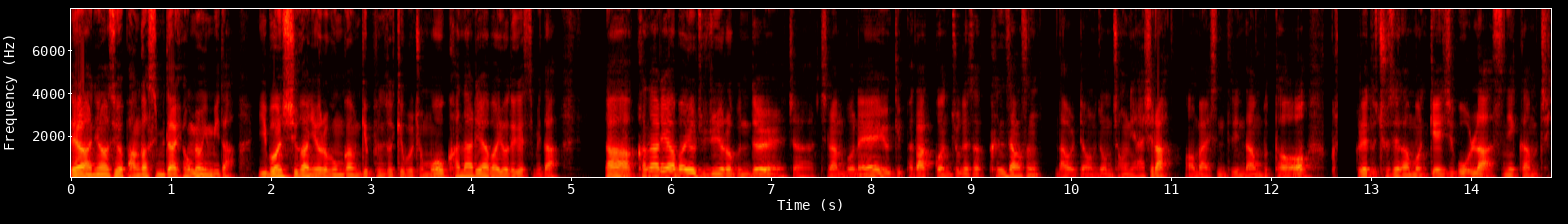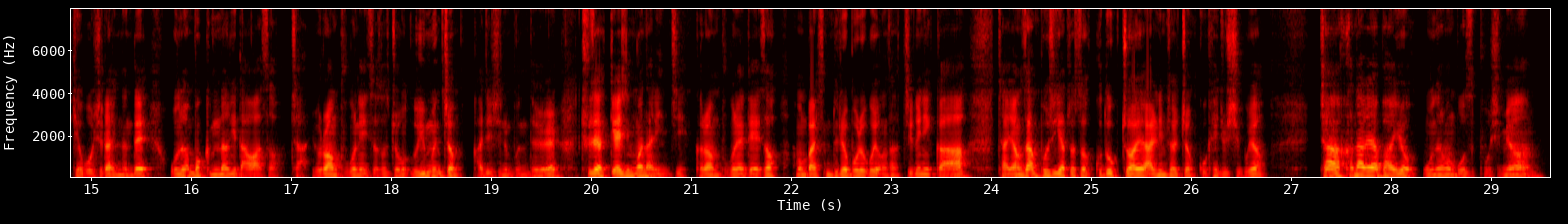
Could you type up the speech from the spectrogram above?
네, 안녕하세요. 반갑습니다. 혁명입니다. 이번 시간 여러분과 함께 분석해 볼 종목 카나리아 바이오 되겠습니다. 자, 카나리아 바이오 주주 여러분들, 자, 지난번에 여기 바닥권 쪽에서 큰 상승 나올 때 어느 정도 정리하시라 어, 말씀드린 다음부터 그래도 추세가 한번 깨지고 올라왔으니까 한번 지켜보시라 했는데 오늘 한번 급락이 나와서 자, 이러한 부분에 있어서 좀 의문점 가지시는 분들 추세가 깨진 건 아닌지 그런 부분에 대해서 한번 말씀드려보려고 영상 찍으니까 자, 영상 보시기 앞서서 구독, 좋아요, 알림 설정 꼭 해주시고요. 자, 카나리아 바이오 오늘 한번 모습 보시면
